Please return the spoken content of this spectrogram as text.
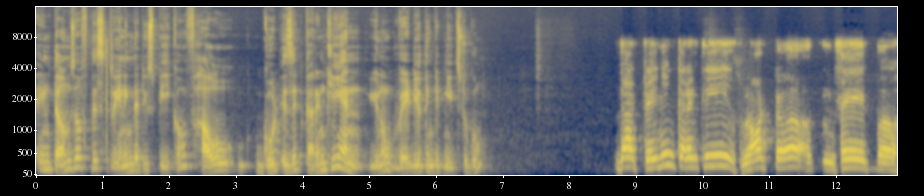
In terms of this training that you speak of, how good is it currently, and you know where do you think it needs to go? The training currently is not, uh, say, uh,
